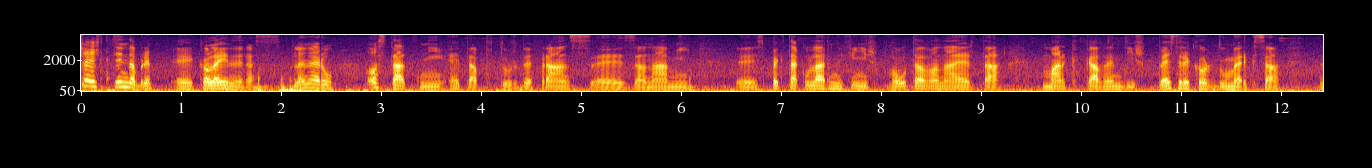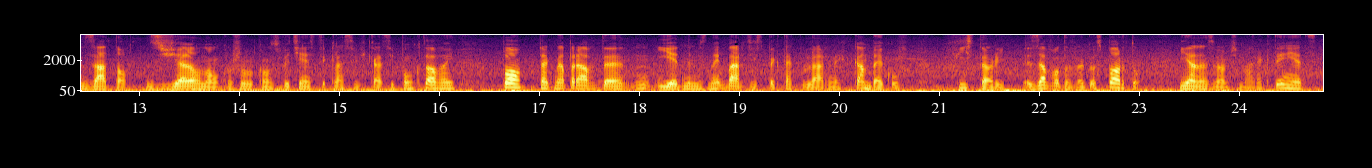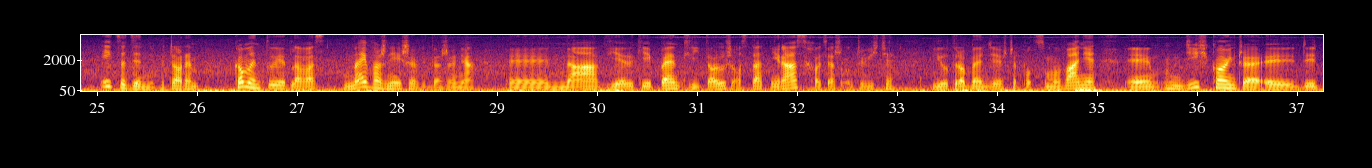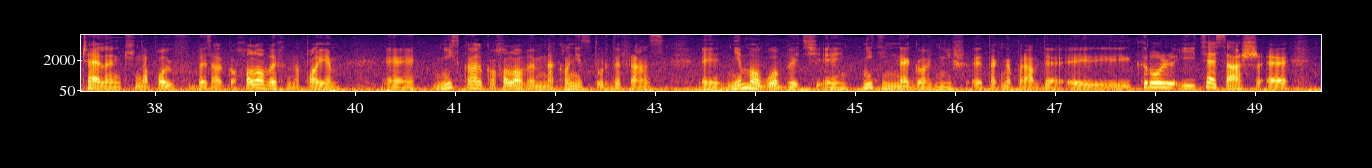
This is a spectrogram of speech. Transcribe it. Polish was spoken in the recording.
Cześć, dzień dobry. E, Kolejny raz z pleneru. Ostatni etap Tour de France e, za nami. E, Spektakularny finish Wouta van Aerta. Mark Cavendish bez rekordu Merksa, za to z zieloną koszulką zwycięzcy klasyfikacji punktowej po tak naprawdę mm, jednym z najbardziej spektakularnych comebacków w historii zawodowego sportu. Ja nazywam się Marek Tyniec i codziennie wieczorem komentuję dla Was najważniejsze wydarzenia e, na Wielkiej Pętli. To już ostatni raz, chociaż oczywiście jutro będzie jeszcze podsumowanie. E, Dziś kończę e, challenge napojów bezalkoholowych napojem niskoalkoholowym na koniec Tour de France. Nie mogło być nic innego niż tak naprawdę król i cesarz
